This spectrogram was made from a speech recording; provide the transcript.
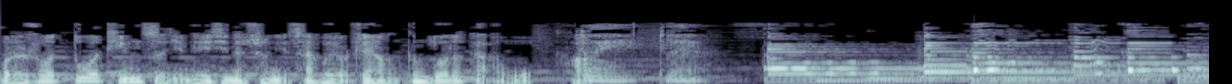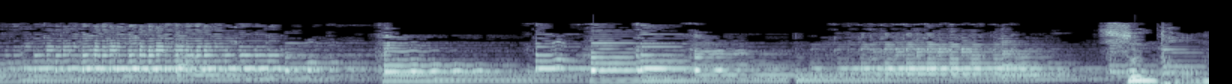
或者说，多听自己内心的声音，才会有这样更多的感悟。啊，对对。孙彤，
